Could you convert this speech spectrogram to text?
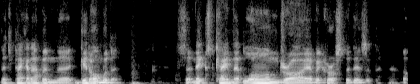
let's pack it up and uh, get on with it. So next came that long drive across the desert.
